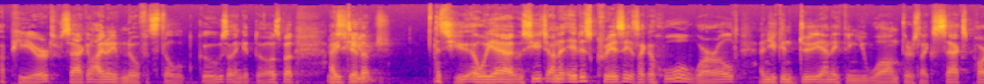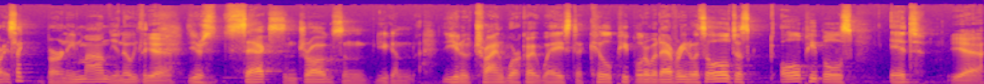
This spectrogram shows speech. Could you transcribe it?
appeared, second, I don't even know if it still goes. I think it does, but I was did it. It's huge. Oh yeah, it was huge, and it is crazy. It's like a whole world, and you can do anything you want. There's like sex party. It's like Burning Man, you know. Like, Yeah. There's sex and drugs, and you can, you know, try and work out ways to kill people or whatever. You know, it's all just all people's id Yeah.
